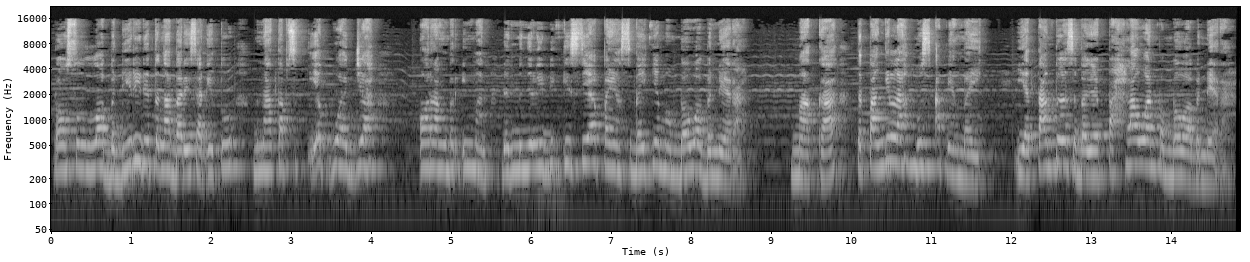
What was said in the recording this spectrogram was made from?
Rasulullah berdiri di tengah barisan itu menatap setiap wajah orang beriman dan menyelidiki siapa yang sebaiknya membawa bendera. Maka terpanggillah Mus'ab yang baik. Ia tampil sebagai pahlawan pembawa bendera.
